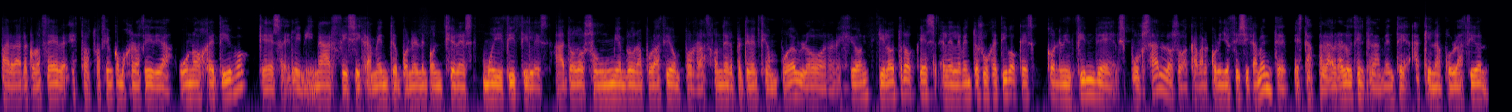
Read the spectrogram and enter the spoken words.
para reconocer esta actuación como genocidia. Un objetivo, que es eliminar físicamente o poner en condiciones muy difíciles a todos un miembro de una población por razón de pertenencia a un pueblo o religión. Y el otro, que es el elemento subjetivo, que es con el fin de expulsarlos o acabar con ellos físicamente. Estas palabras lo dicen claramente. Aquí una población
